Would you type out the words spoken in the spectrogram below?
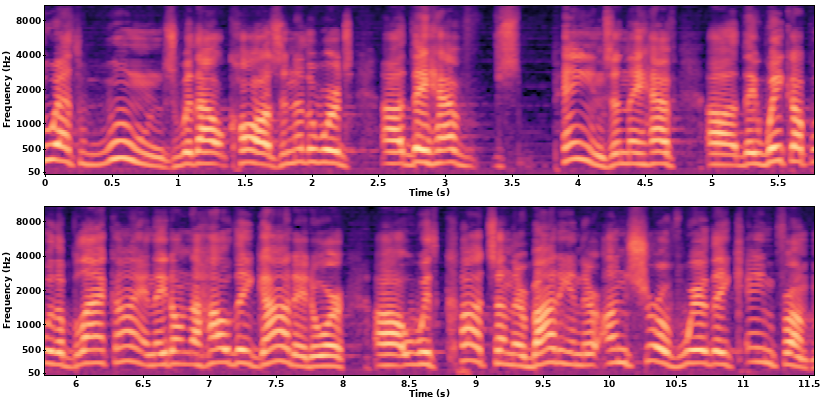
Who hath wounds without cause? In other words, uh, they have pains and they have uh, they wake up with a black eye and they don't know how they got it or uh, with cuts on their body and they're unsure of where they came from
